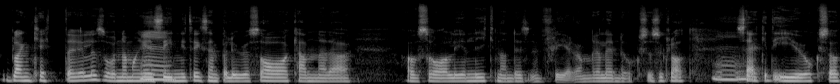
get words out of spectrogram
blanketter eller så när man reser in i till exempel USA, Kanada, Australien, liknande, flera andra länder också såklart. Säkert EU också.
